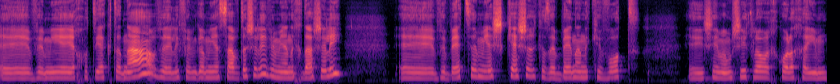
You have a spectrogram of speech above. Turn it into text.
אה, ומי אחותי הקטנה, ולפעמים גם מי הסבתא שלי ומי הנכדה שלי. אה, ובעצם יש קשר כזה בין הנקבות אה, שממשיך לאורך כל החיים,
